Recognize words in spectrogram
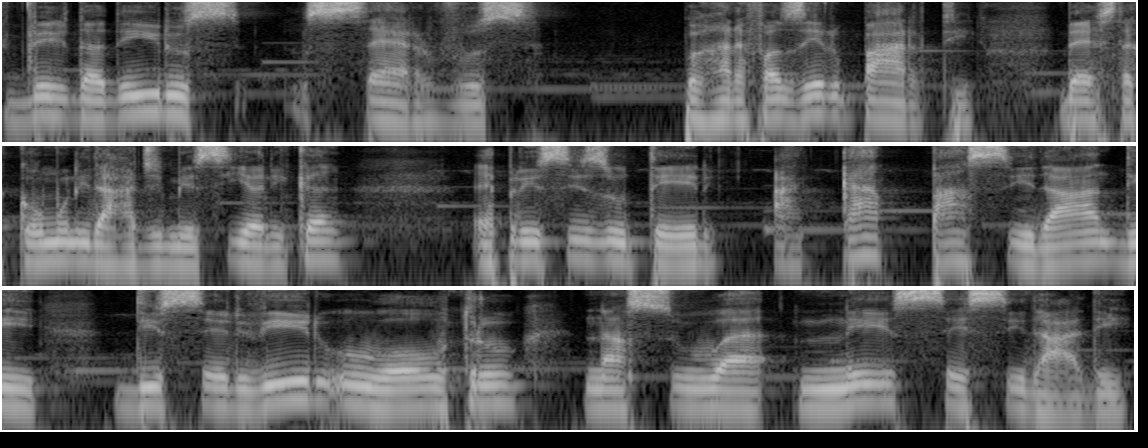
verdadeiros servos para fazer parte desta comunidade messiânica é preciso ter a capacidade de servir o outro na sua necessidade,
